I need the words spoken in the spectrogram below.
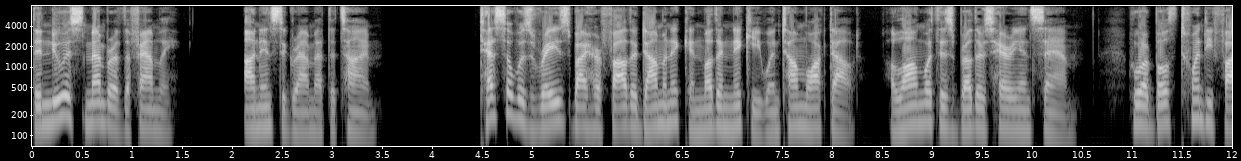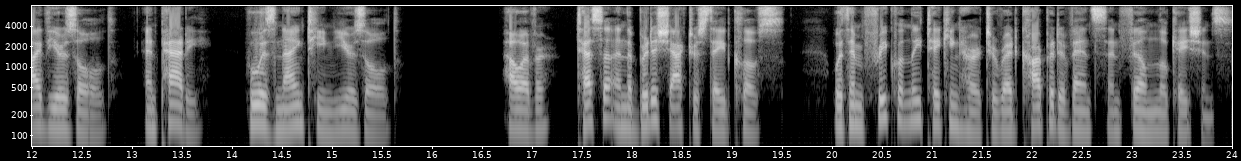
The newest member of the family. On Instagram at the time. Tessa was raised by her father Dominic and mother Nikki when Tom walked out, along with his brothers Harry and Sam, who are both 25 years old, and Paddy, who is 19 years old. However, Tessa and the British actor stayed close, with him frequently taking her to red carpet events and film locations.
